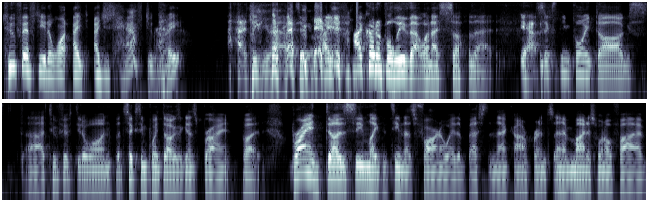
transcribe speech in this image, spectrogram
250 to 1 i i just have to right? I think you have to. I, I couldn't believe that when i saw that. Yeah. 16 point dogs uh 250 to 1 but 16 point dogs against bryant. But bryant does seem like the team that's far and away the best in that conference and at minus 105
